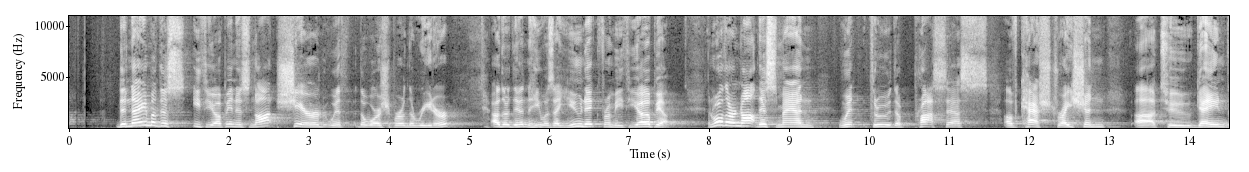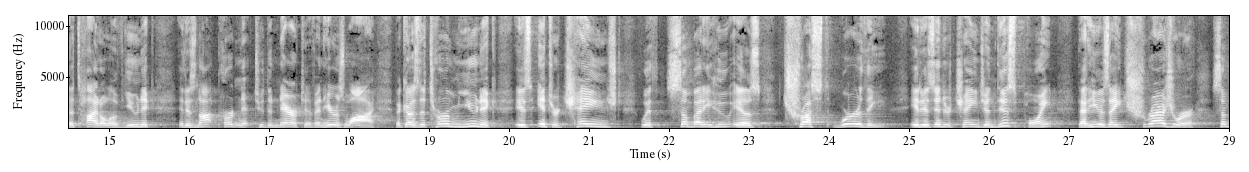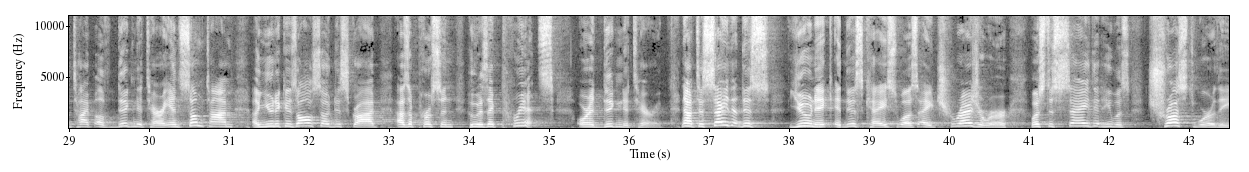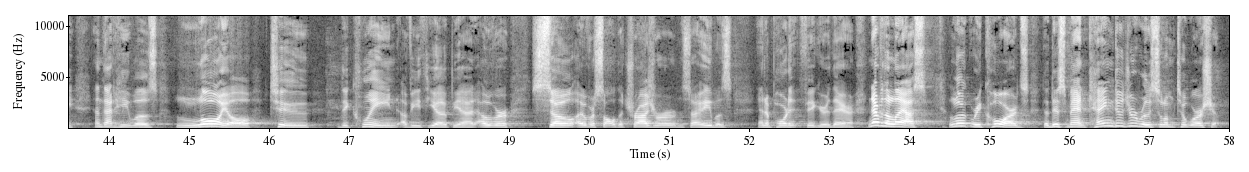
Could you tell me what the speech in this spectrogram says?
the name of this Ethiopian is not shared with the worshiper and the reader, other than he was a eunuch from Ethiopia. And whether or not this man went through the process of castration uh, to gain the title of eunuch, it is not pertinent to the narrative. And here's why because the term eunuch is interchanged with somebody who is trustworthy. It is interchange in this point that he is a treasurer, some type of dignitary. And sometimes a eunuch is also described as a person who is a prince or a dignitary. Now, to say that this eunuch in this case was a treasurer was to say that he was trustworthy and that he was loyal to the queen of Ethiopia and oversaw, oversaw the treasurer, and so he was an important figure there. Nevertheless, Luke records that this man came to Jerusalem to worship.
